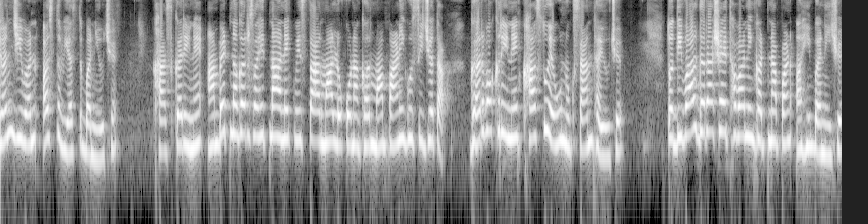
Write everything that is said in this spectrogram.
જનજીવન અસ્તવ્યસ્ત બન્યું છે. ખાસ કરીને આંબેડનગર સહિતના અનેક વિસ્તારમાં લોકોના ઘરમાં પાણી ઘૂસી જતા ઘર વખરીને ખાસું એવું નુકસાન થયું છે. તો દિવાલ ધરાશય થવાની ઘટના પણ અહીં બની છે.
